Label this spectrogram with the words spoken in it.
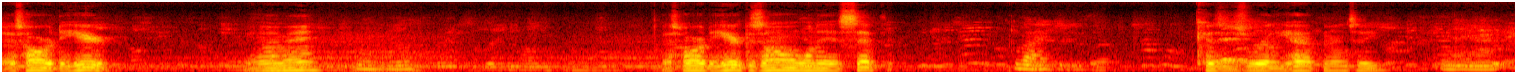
it's hard to hear. You know what I mean? hmm It's hard to hear because I don't want to accept it Right. because it's really happening to you. Mhm.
